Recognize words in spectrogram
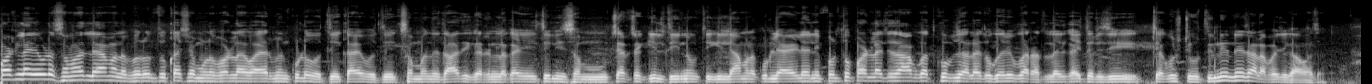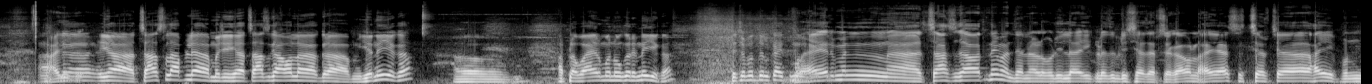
पडला एवढं समजलं आम्हाला परंतु कशामुळं पडला? वायरमॅन कुठं होते? काय होते? संबंधित अधिकाऱ्यांना काही त्यांनी सम चर्चा केली ती नव्हती केली. आम्हाला कुठली आयडिया नाही पण तो पडला. त्याचा अपघात खूप झाला. तो गरीब घरातला आहे, काहीतरी जी त्या गोष्टीवरती निर्णय झाला पाहिजे गावाचा. आपल्या या चासला आपल्या म्हणजे ह्या चास गावाला ग्रा हे नाही आहे का? अ, आपला वायरमन वगैरे नाही आहे का? त्याच्याबद्दल काय तुम्हाला वायरमॅन चास गावात नाही म्हणते नळवडीला इकडे तिकडे शेजारच्या गावाला. आहे असं चर्चा आहे पण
